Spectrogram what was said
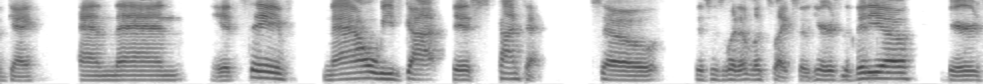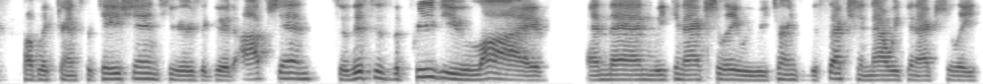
Okay. And then hit save. Now we've got this content. So this is what it looks like. So here's the video, here's public transportation, here's a good option. So this is the preview live, and then we can actually, we return to the section, now we can actually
